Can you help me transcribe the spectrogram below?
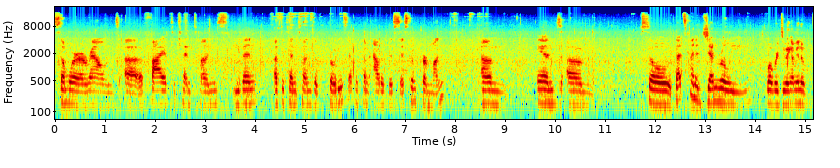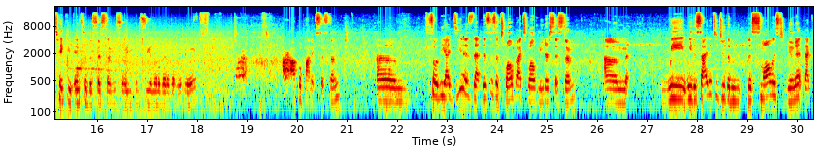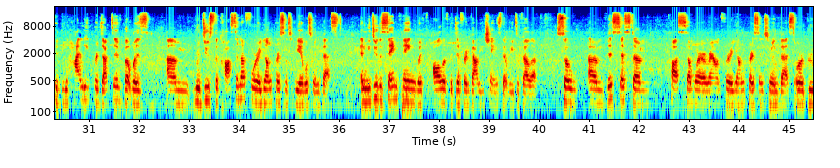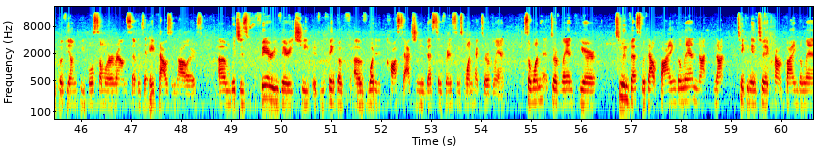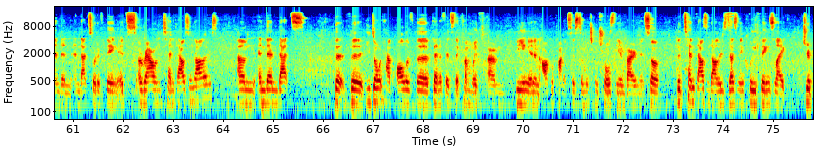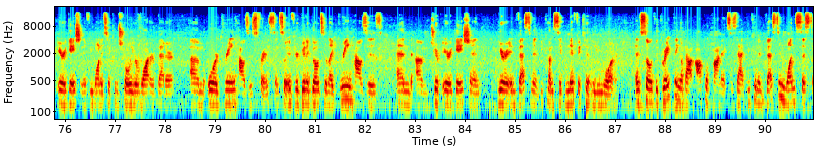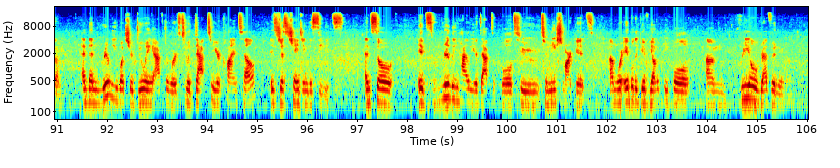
somewhere around uh, five to 10 tons, even up to 10 tons of produce that can come out of this system per month. Um, and um, so that's kind of generally what we're doing. I'm going to take you into the system so you can see a little bit of what we're doing. Our aquaponic system. Um, so the idea is that this is a 12 by 12 meter system. Um, we we decided to do the the smallest unit that could be highly productive, but was um, reduce the cost enough for a young person to be able to invest. And we do the same thing with all of the different value chains that we develop. So um, this system costs somewhere around for a young person to invest, or a group of young people, somewhere around seven to eight thousand dollars. Um, which is very, very cheap if you think of, of what it costs to actually invest in, for instance, one hectare of land. So one hectare of land here to invest without buying the land, not not taking into account buying the land and, and that sort of thing, it's around ten thousand um, dollars, and then that's the the you don't have all of the benefits that come with um, being in an aquaponic system, which controls the environment. So the ten thousand dollars doesn't include things like drip irrigation if you wanted to control your water better, um, or greenhouses, for instance. So if you're going to go to like greenhouses and um, drip irrigation, your investment becomes significantly more. And so the great thing about aquaponics is that you can invest in one system and then really what you're doing afterwards to adapt to your clientele is just changing the seeds. And so it's really highly adaptable to, to niche markets. Um, we're able to give young people um, real revenue.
